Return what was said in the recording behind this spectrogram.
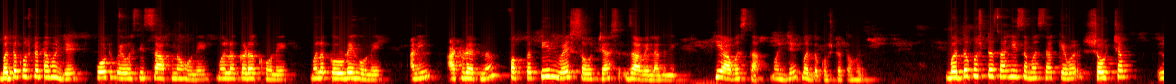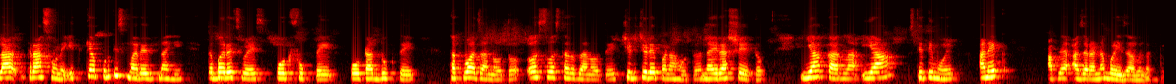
बद्धकोष्ठता म्हणजे पोट व्यवस्थित साफ न होणे मल कडक होणे मल कोरडे होणे आणि आठवड्यातनं फक्त तीन वेळेस शौचास जावे लागणे. ही अवस्था म्हणजे बद्धकोष्ठता होय. बद्धकोष्ठता ही समस्या केवळ शौचाला त्रास होणे इतक्यापुरतीच मर्यादित नाही तर बरेच वेळेस पोट फुगते पोटात दुखते थकवा जाणवतं अस्वस्थता जाणवते चिडचिडेपणा होतं नैराश्य येतं. या कारणा या स्थितीमुळे अनेक आपल्या आजारांना बळी जावं लागतं.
